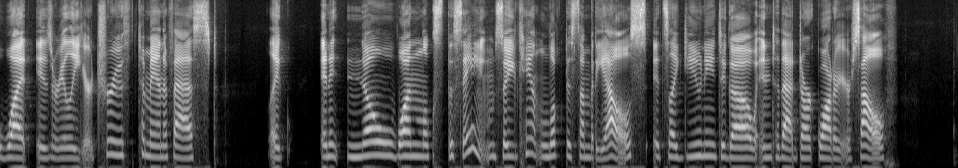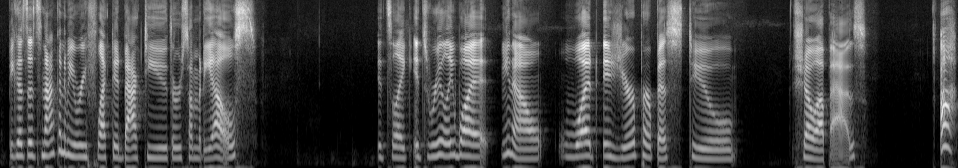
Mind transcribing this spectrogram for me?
What is really your truth to manifest? Like and it, no one looks the same. So you can't look to somebody else. It's like you need to go into that dark water yourself because it's not going to be reflected back to you through somebody else. It's like, it's really what, you know, what is your purpose to show up as? Ah,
